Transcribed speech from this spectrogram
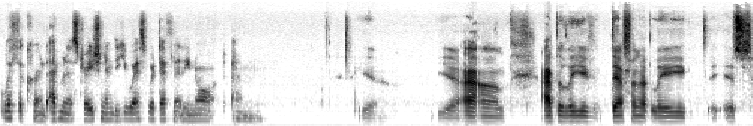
with the current administration in the us we're definitely not um yeah yeah, I um, I believe definitely it's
